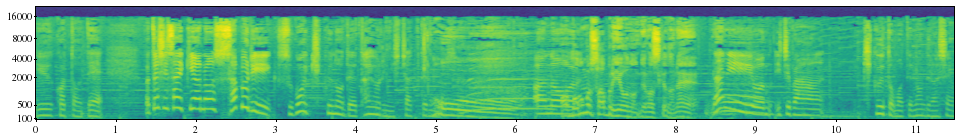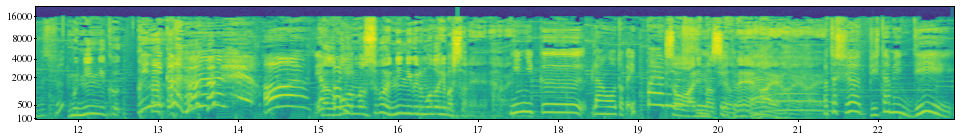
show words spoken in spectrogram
ということで私最近あのサプリすごい効くので頼りにしちゃってるんおですおあの僕もサプリよう飲んでますけどね。何を一番効くと思って飲んでらっしゃいます？もうニンニク。ニンニク？ああやっぱり。僕もすごいニンニクに戻りましたね、はい。ニンニク卵黄とかいっぱいありますそうありますよね。はいはいはい。私はビタミン D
